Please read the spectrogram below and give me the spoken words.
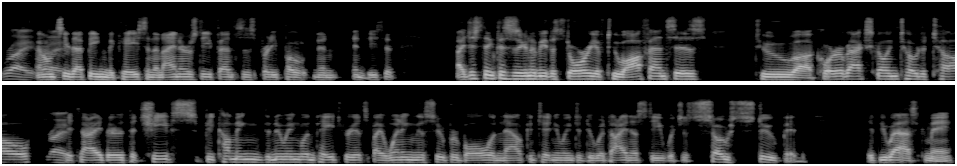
Right. I don't right. see that being the case, and the Niners defense is pretty potent and, and decent. I just think this is going to be the story of two offenses, two uh, quarterbacks going toe to toe. Right. It's either the Chiefs becoming the New England Patriots by winning the Super Bowl and now continuing to do a dynasty, which is so stupid, if you ask me,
